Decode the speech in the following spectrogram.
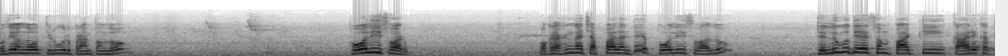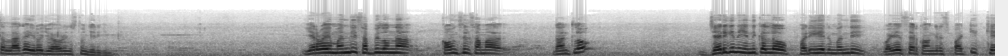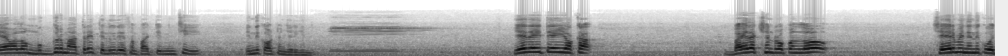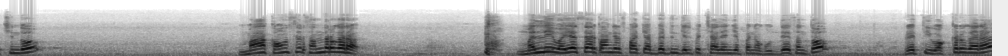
ఉదయంలో తిరువురు ప్రాంతంలో పోలీస్ వారు ఒక రకంగా చెప్పాలంటే పోలీస్ వాళ్ళు తెలుగుదేశం పార్టీ కార్యకర్తలాగా ఈరోజు వ్యవహరించడం జరిగింది. ఇరవై మంది సభ్యులున్న కౌన్సిల్ సమా దాంట్లో జరిగిన ఎన్నికల్లో పదిహేను మంది వైఎస్ఆర్ కాంగ్రెస్ పార్టీ కేవలం ముగ్గురు మాత్రమే తెలుగుదేశం పార్టీ నుంచి ఎన్నికవటం జరిగింది. ఏదైతే ఈ యొక్క బై ఎలక్షన్ రూపంలో చైర్మన్ ఎందుకు వచ్చిందో మా కౌన్సిలర్స్ అందరూ గారా మళ్ళీ వైఎస్ఆర్ కాంగ్రెస్ పార్టీ అభ్యర్థిని గెలిపించాలి అని చెప్పని ఒక ఉద్దేశంతో ప్రతి ఒక్కరు గారా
